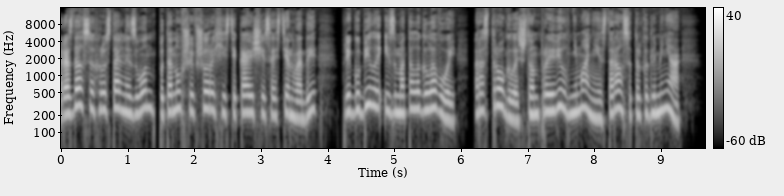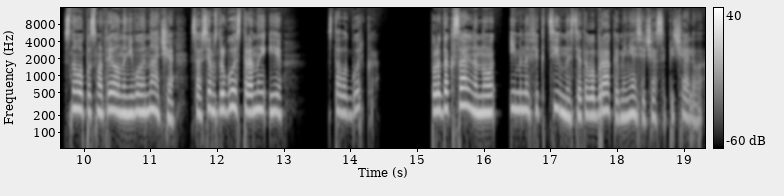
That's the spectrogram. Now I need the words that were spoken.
Раздался хрустальный звон, потонувший в шорохе стекающей со стен воды, пригубила и замотала головой. Растрогалась, что он проявил внимание и старался только для меня. Снова посмотрела на него иначе, совсем с другой стороны, и... Стало горько. Парадоксально, но именно фиктивность этого брака меня сейчас опечалила.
